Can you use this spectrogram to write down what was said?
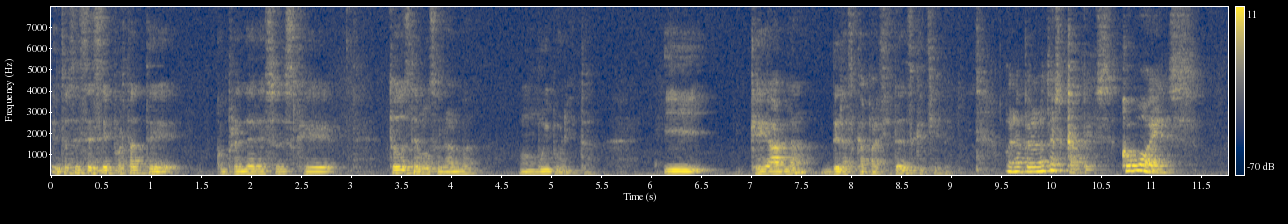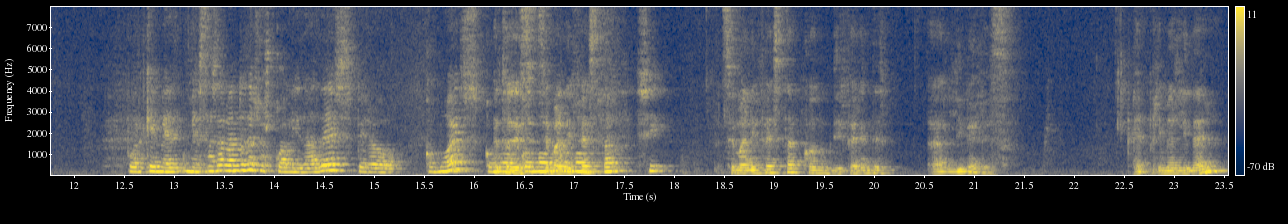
Entonces es importante comprender eso, es que todos tenemos un alma muy bonita y que habla de las capacidades que tiene. Bueno, pero no te escapes. ¿Cómo es? Porque me, estás hablando de sus cualidades, pero ¿cómo es? ¿Cómo, Entonces se manifiesta, Sí. se manifiesta con diferentes eh, niveles. El primer nivel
